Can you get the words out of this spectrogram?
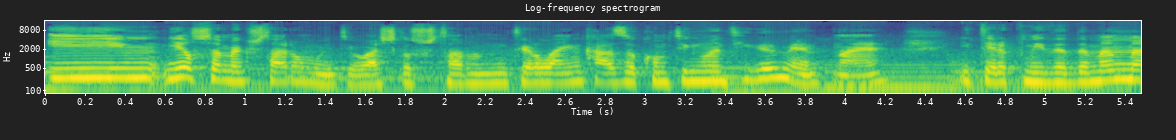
E, e eles também gostaram muito. Eu acho que eles gostaram de me ter lá em casa como tinham antigamente, não é? E ter a comida da mamã,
